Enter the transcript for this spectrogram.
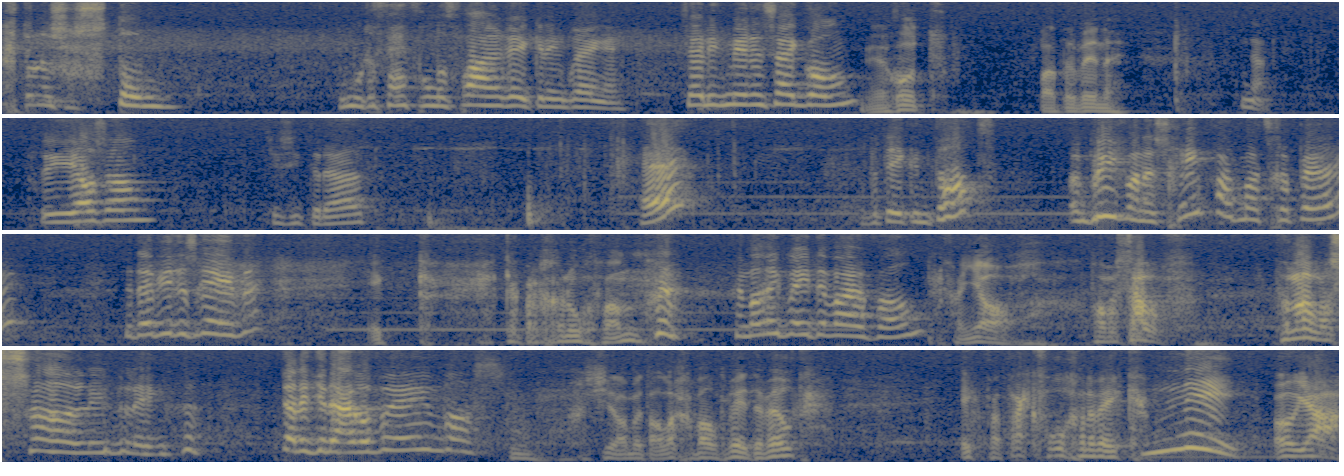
Ach, toen is ze stom. Je moet er 500 francs in rekening brengen. Zij niet meer in Saigon? Ja, goed. Laat haar binnen. Nou, doe je jas aan. Ze ziet eruit. Hè? Wat betekent dat? Een brief aan een scheepvaartmaatschappij? Dat heb je geschreven? Ik, ik heb er genoeg van. En mag ik weten waarvan? Van jou. Van mezelf. Van alles. Oh, lieveling. Dat je daar overheen was. Als je dan met alle geweld weten wilt. Ik vertrek volgende week. Nee. Oh ja.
